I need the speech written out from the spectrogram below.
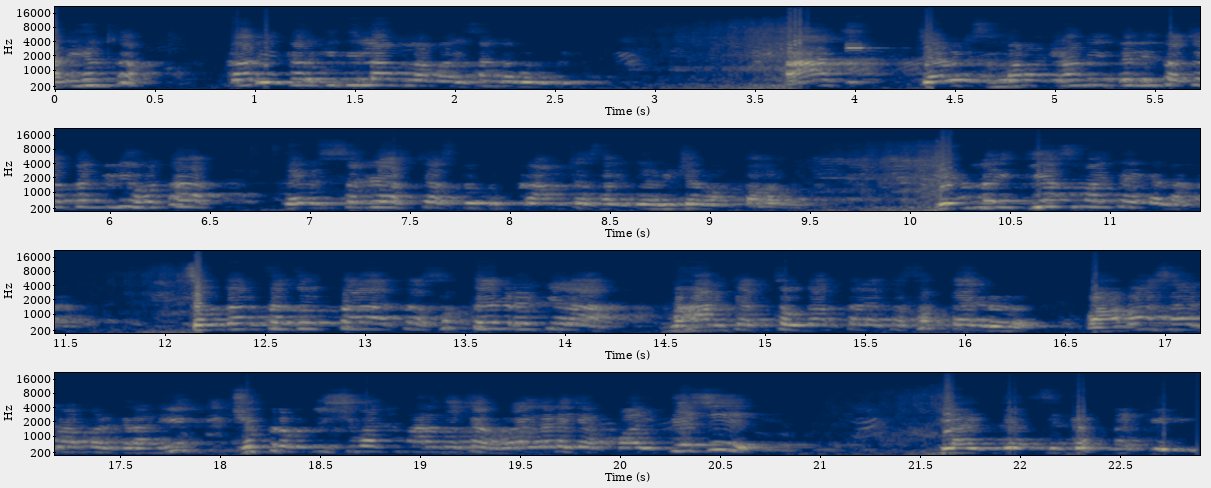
आणि ह्यांचा कार्यकाळ किती लांब लांब आहे सांगा बरोबर आज ज्यावेळेस मराठाने दलिताच्या दंगली होतात त्यावेळेस सगळ्यात जास्त दुःख आमच्यासारख्या विचारवंताला होतं. त्यांना इतिहास माहीत आहे का लगा? चौदारचा जो तळाचा सत्याग्रह केला महाडच्या चौदार तळ्याचा सत्याग्रह बाबासाहेब आंबेडकरांनी छत्रपती शिवाजी महाराजांच्या रायगडाच्या पायथ्याशी ही ऐतिहासिक घटना केली.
